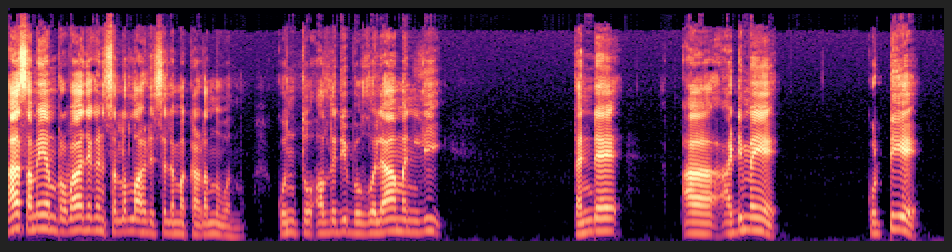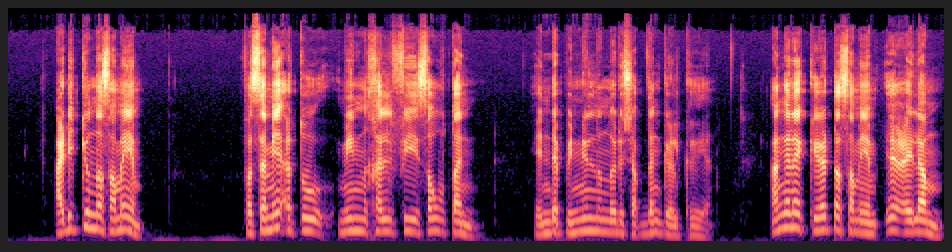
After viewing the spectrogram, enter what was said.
ആ സമയം പ്രവാചകൻ സല്ലാഹു അലൈഹി കടന്നു വന്നു കുന്തു അദ്രിബ് ഗുലാമൻ ലി. തന്റെ അടിമയെ കുട്ടിയെ അടിക്കുന്ന സമയം ഫസമി അത്തു മിൻ ഖൽഫി സൗത്തൻ എന്റെ പിന്നിൽ നിന്നൊരു ശബ്ദം കേൾക്കുകയാണ്. അങ്ങനെ കേട്ട സമയം ഇലം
